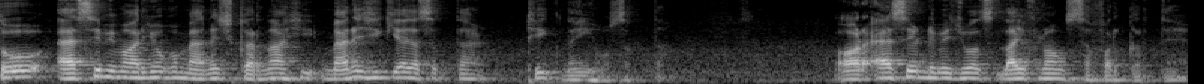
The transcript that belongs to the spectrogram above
तो ऐसी बीमारियों को मैनेज करना ही मैनेज ही किया जा सकता है, ठीक नहीं हो सकता। और ऐसे इंडिविजुअल्स लाइफ लॉन्ग सफ़र करते हैं।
